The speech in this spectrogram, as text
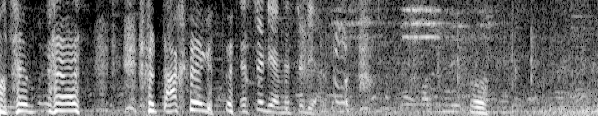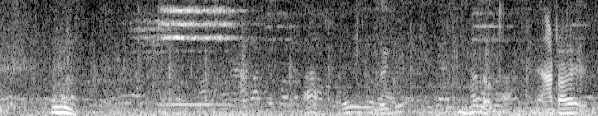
মাথায় টাক হয়ে গেছে। স্টেডিয়াম স্টেডিয়াম ও। ভালো আটা হয়ে গেছে।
